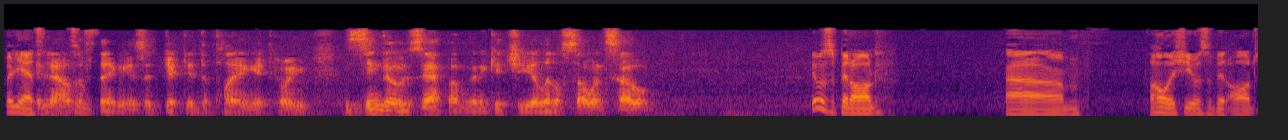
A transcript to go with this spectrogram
But yeah, it's, and now it's the a- thing is addicted to playing it, going, Zingo Zap, I'm going to get you a little so and so. it was a bit odd. Um, the whole issue was a bit odd.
